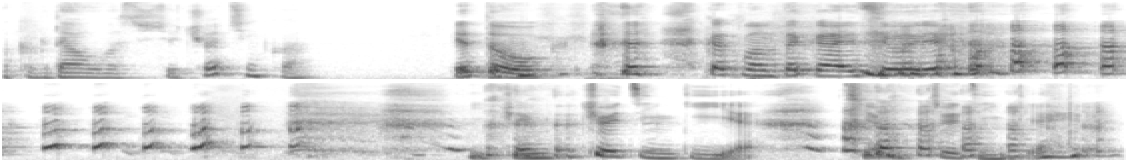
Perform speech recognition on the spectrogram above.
А когда у вас все четенько, это ок. Как вам такая теория? Чем четенькие. Чем четенькие.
